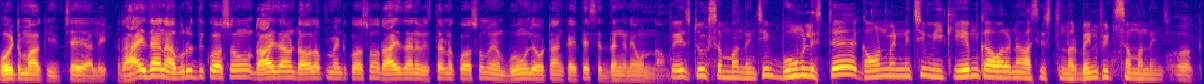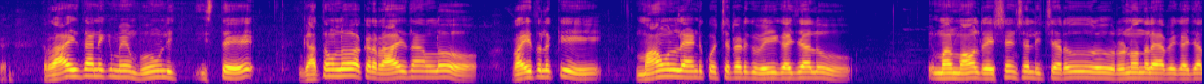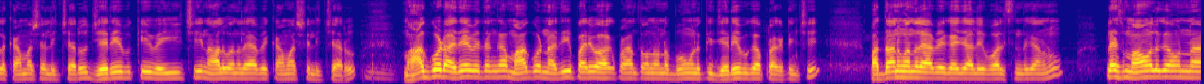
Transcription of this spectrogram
ఒకటి మాకు ఇచ్చేయాలి. రాజధాని అభివృద్ధి కోసం రాజధాని డెవలప్మెంట్ కోసం రాజధాని విస్తరణ కోసం మేము భూములు ఇవ్వడానికి అయితే సిద్ధంగానే ఉన్నాం. ఫేజ్ టూకి సంబంధించి భూములు ఇస్తే గవర్నమెంట్ నుంచి మీకు ఏం కావాలని ఆశిస్తున్నారు? బెనిఫిట్స్ సంబంధించి. ఓకే. రాజధానికి మేము భూములు ఇస్తే గతంలో అక్కడ రాజధానిలో రైతులకి మామూలు ల్యాండ్కి వచ్చేటట్టుకు వెయ్యి గజాలు మన మామూలు రెసిడెన్షియల్ ఇచ్చారు రెండు వందల యాభై గజాలు కమర్షియల్ ఇచ్చారు జరీబ్కి వెయ్యి ఇచ్చి నాలుగు వందల యాభై కమర్షియల్ ఇచ్చారు. మాకు కూడా అదే విధంగా మాకు కూడా నదీ పరివాహక ప్రాంతంలో ఉన్న భూములకి జరీబుగా ప్రకటించి పద్నాలుగు వందల యాభై గజాలు ఇవ్వాల్సిందిగాను ప్లస్ మామూలుగా ఉన్న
